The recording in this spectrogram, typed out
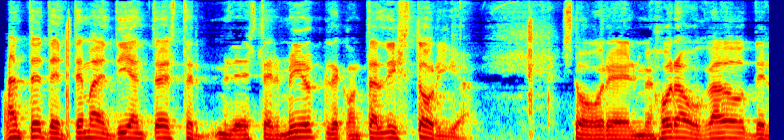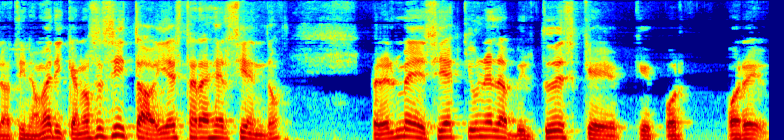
antes del tema del día, entonces les termino de contar la historia sobre el mejor abogado de Latinoamérica. No sé si todavía estará ejerciendo, pero él me decía que una de las virtudes que, que por por, eh,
